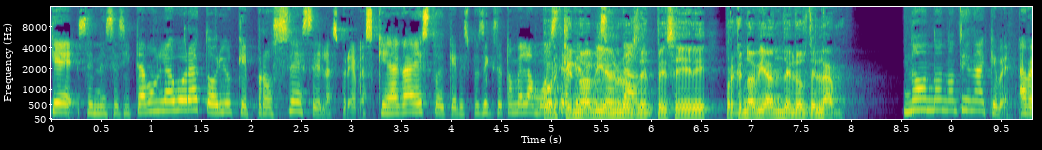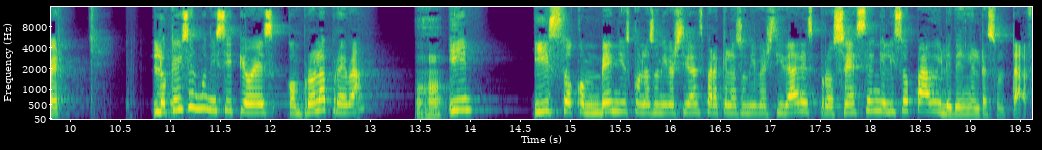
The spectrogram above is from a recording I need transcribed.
que se necesitaba un laboratorio que procese las pruebas, que haga esto, de que después de que se tome la muestra... Porque no habían los del PCR, porque no habían de los del LAM. No, no, no tiene nada que ver. A ver, lo que hizo el municipio es compró la prueba, y hizo convenios con las universidades para que las universidades procesen el hisopado y le den el resultado.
